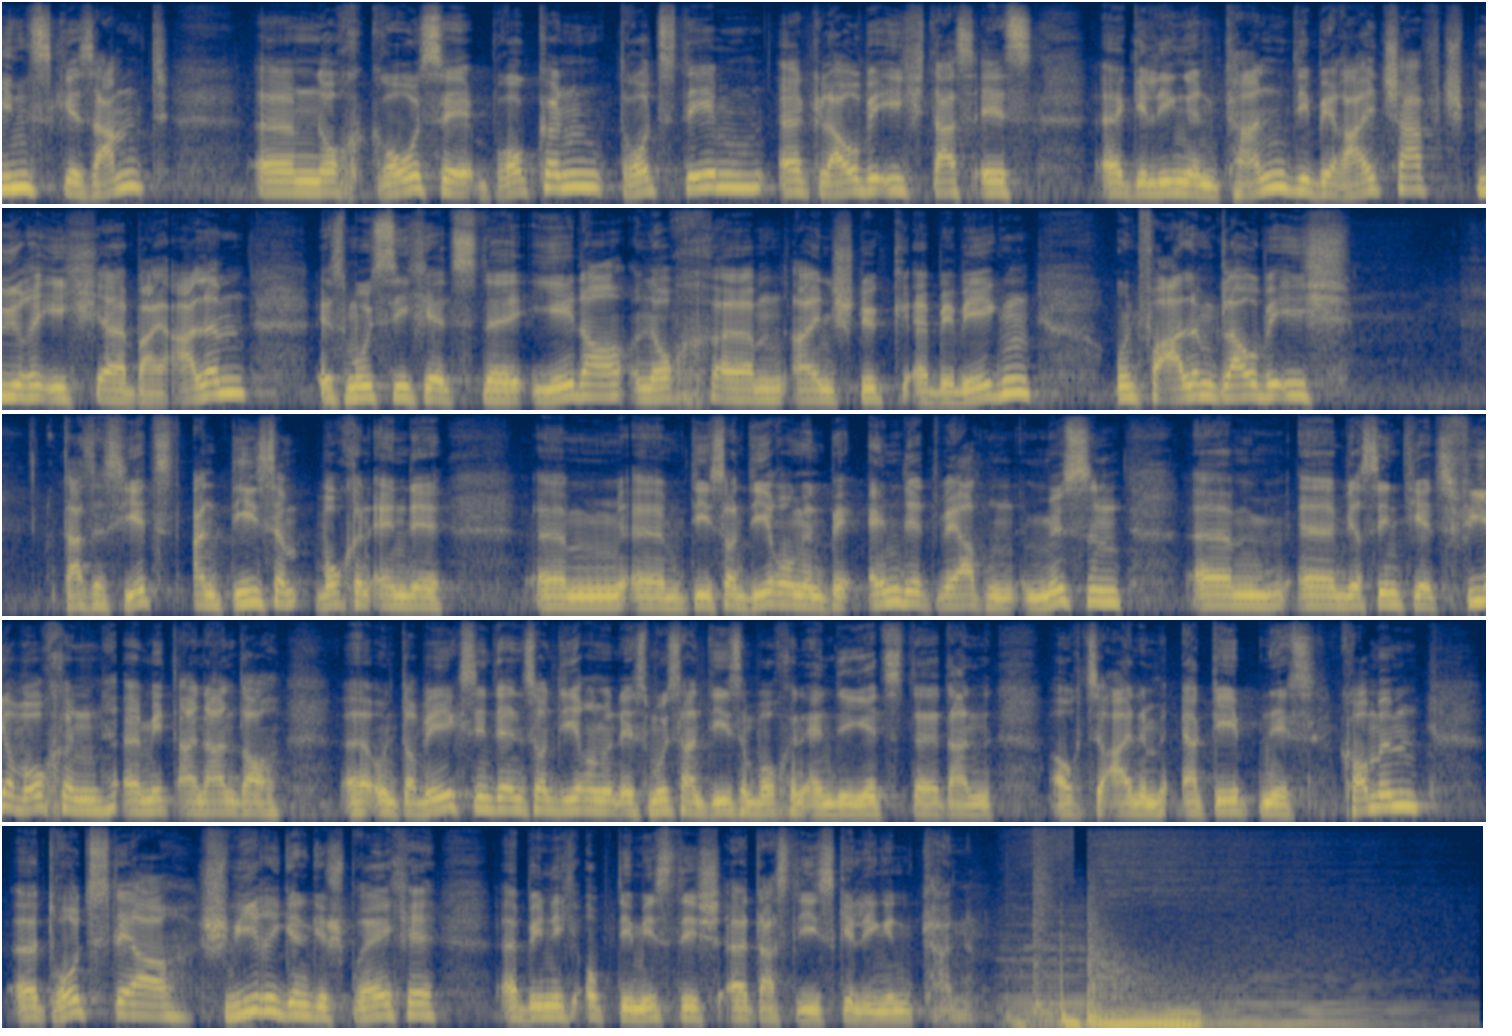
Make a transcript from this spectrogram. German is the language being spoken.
insgesamt äh, noch große Brocken. Trotzdem äh, glaube ich, dass es äh, gelingen kann. Die Bereitschaft spüre ich äh, bei allem. Es muss sich jetzt jeder noch ähm, ein Stück bewegen. Und vor allem glaube ich, dass es jetzt an diesem Wochenende ähm, ähm, die Sondierungen beendet werden müssen. Ähm, äh, wir sind jetzt vier Wochen äh, miteinander äh, unterwegs in den Sondierungen. Es muss an diesem Wochenende jetzt dann auch zu einem Ergebnis kommen. Trotz der schwierigen Gespräche bin ich optimistisch, dass dies gelingen kann.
